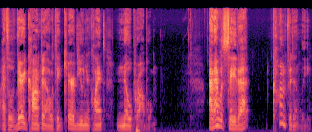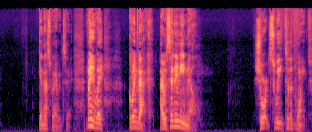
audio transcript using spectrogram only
I feel very confident i will take care of you and your clients no problem. And i would say that confidently. Again that's what i would say. But anyway going back i would send an email. Short sweet to the point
